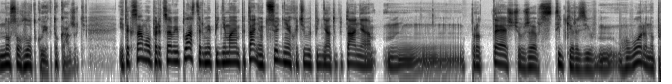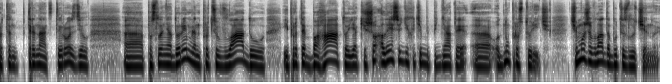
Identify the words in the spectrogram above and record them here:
носоглотку, як то кажуть. І так само перцевий пластир ми піднімаємо питання. От сьогодні я хотів би підняти питання про те, що вже стільки разів говорено, про 13 розділ е, послання до римлян, про цю владу і про те багато, як і що. Але я сьогодні хотів би підняти е, одну просту річ: чи може влада бути злочинною?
